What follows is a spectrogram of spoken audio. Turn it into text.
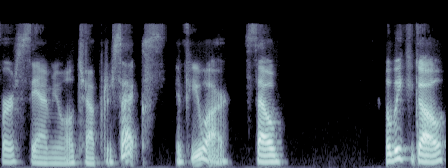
First Samuel chapter six, if you are. So a week ago,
